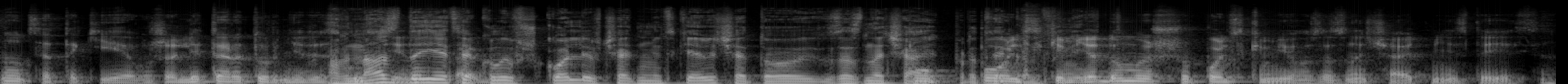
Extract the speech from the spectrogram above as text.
Ну, це такі вже літературні дискусії. А в нас здається, коли в школі вчать Міцкевича, то зазначають про це. Польським. Я думаю, що польським його зазначають, мені здається.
